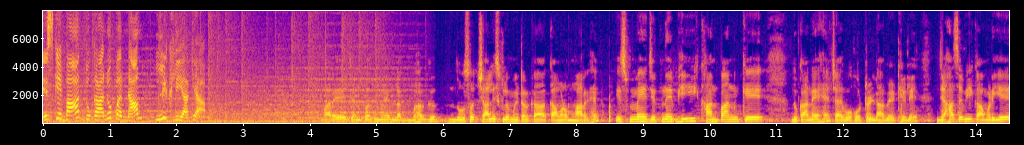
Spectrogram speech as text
इसके बाद दुकानों पर नाम लिख लिया गया। हमारे जनपद में लगभग 240 किलोमीटर का कांवड़ मार्ग है। इसमें जितने भी खान पान के दुकानें हैं, चाहे वो होटल, ढाबे, ठेले, जहाँ से भी कांवड़िए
